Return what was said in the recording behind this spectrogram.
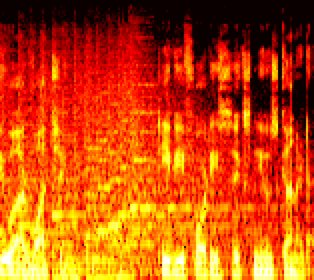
You are watching TV46 News Canada.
